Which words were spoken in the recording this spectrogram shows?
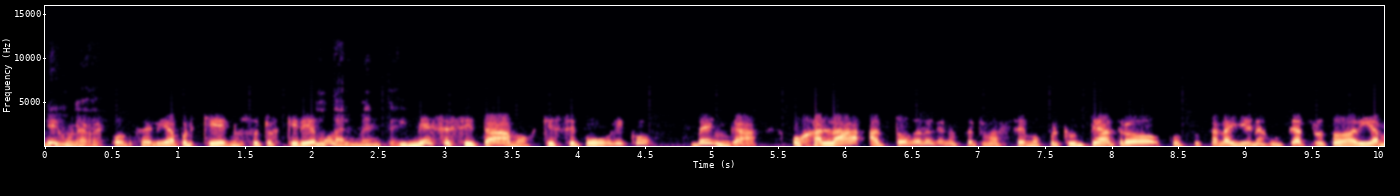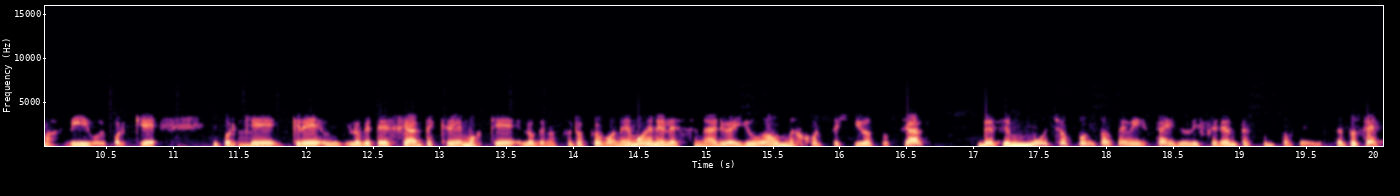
es una responsabilidad porque nosotros queremos y necesitamos que ese público venga, ojalá a todo lo que nosotros hacemos, porque un teatro con su sala llena es un teatro todavía más vivo y porque, y porque mm. lo que te decía antes, creemos que lo que nosotros proponemos en el escenario ayuda a un mejor tejido social desde muchos puntos de vista y de diferentes puntos de vista. Entonces,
